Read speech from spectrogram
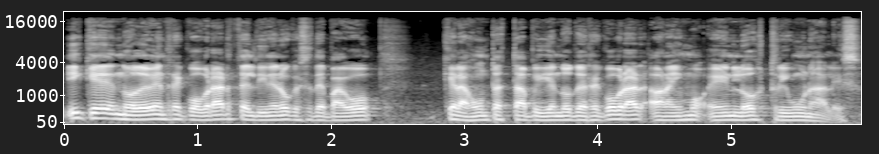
y que no deben recobrarte el dinero que se te pagó que la Junta está pidiéndote recobrar ahora mismo en los tribunales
